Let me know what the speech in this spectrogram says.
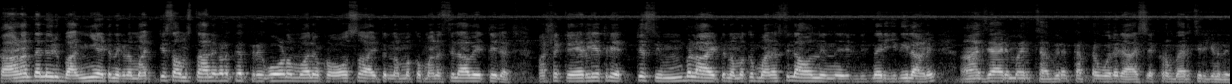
കാണാൻ തന്നെ ഒരു ഭംഗിയായിട്ട് നിൽക്കണം മറ്റ് സംസ്ഥാനങ്ങളൊക്കെ ത്രികോണം പോലെ ക്രോസ് ആയിട്ട് നമുക്ക് മനസ്സിലാവത്തില്ല പക്ഷെ കേരളീയത്തിൽ ഏറ്റവും സിമ്പിൾ ആയിട്ട് നമുക്ക് മനസ്സിലാവുന്ന ഇന്ന രീതിയിലാണ് ആചാര്യന്മാർ ചതുരക്കട്ട പോലെ രാശിചക്രം വരച്ചിരിക്കുന്നത്.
